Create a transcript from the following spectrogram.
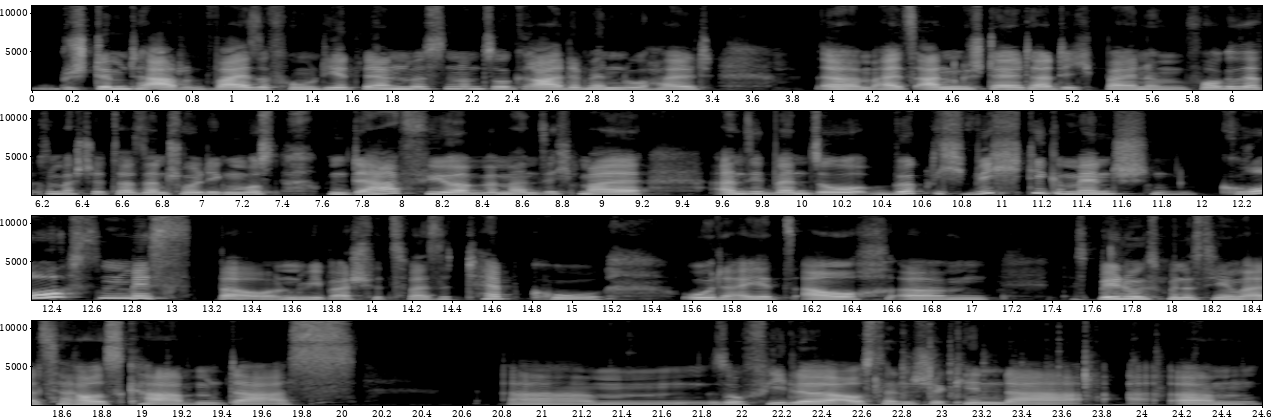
bestimmte Art und Weise formuliert werden müssen und so, gerade wenn du halt ähm, als Angestellter dich bei einem Vorgesetzten beispielsweise entschuldigen musst. Und dafür, wenn man sich mal ansieht, wenn so wirklich wichtige Menschen großen Mist bauen, wie beispielsweise TEPCO oder jetzt auch ähm, das Bildungsministerium, als herauskam, dass ähm, so viele ausländische Kinder äh, ähm,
